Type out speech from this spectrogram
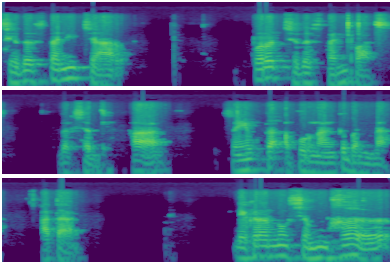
छेदस्थानी चार परत छेदस्थानी पाच. लक्षात घ्या हा संयुक्त अपूर्णांक बनला. आता लेकरांनो शंभर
